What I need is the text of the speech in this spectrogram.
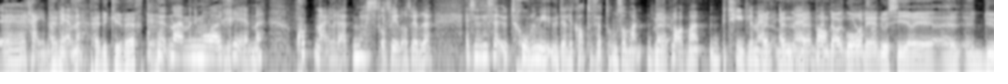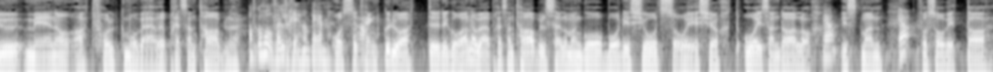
eh, rene og. Pediky- Pedikyrerte. Nei, men de må være rene. Kortnegler er et must, osv. osv. Jeg syns jeg ser utrolig mye udelikate føtter om sommeren. Det Men- plager meg betydelig mer enn men, eh, men, men da går det altså. du sier i eh, Du mener at folk må være presentable. Man skal holde seg litt ren og pen. Og så Ja. tenker du at eh, det går an å være presentabel selv om man går både i shorts og i skjørt og i sandaler. Ja. Hvis man Ja. for så vidt da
